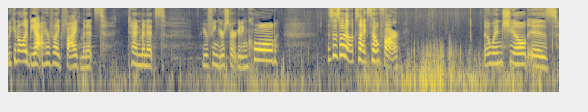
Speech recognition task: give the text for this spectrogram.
We can only be out here for like five minutes, 10 minutes. Your fingers start getting cold. This is what it looks like so far. The windshield is,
